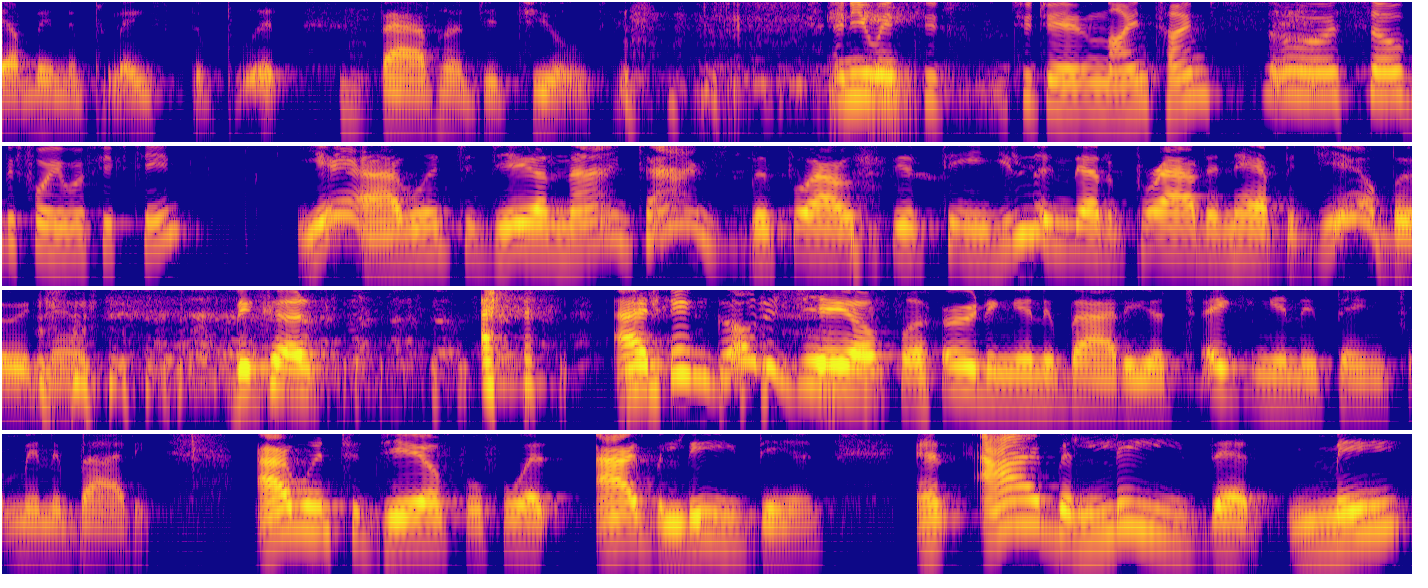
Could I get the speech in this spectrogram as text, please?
have any place to put 500 children. and you went to, to jail nine times or so before you were 15? Yeah, I went to jail nine times before I was 15. You're looking at a proud and happy jailbird now. because I didn't go to jail for hurting anybody or taking anything from anybody. I went to jail for what I believed in. And I believed that me,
